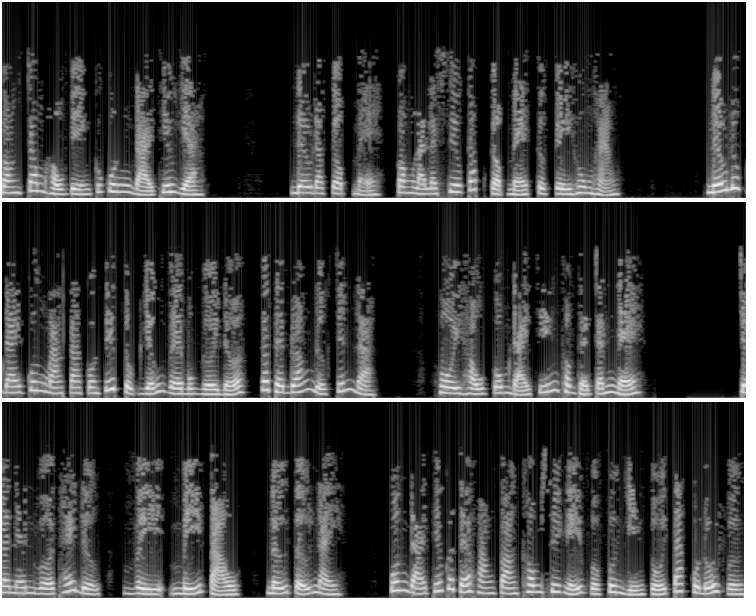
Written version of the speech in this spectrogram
còn trong hậu viện của quân đại thiếu già, đều là cọp mẹ, còn lại là siêu cấp cọp mẹ cực kỳ hung hãn. Nếu lúc đại quân mạc ta còn tiếp tục dẫn về một người nữa, có thể đoán được chính là hồi hậu cung đại chiến không thể tránh né. Cho nên vừa thấy được vị mỹ bạo nữ tử này, quân đại thiếu có thể hoàn toàn không suy nghĩ về phương diện tuổi tác của đối phương,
